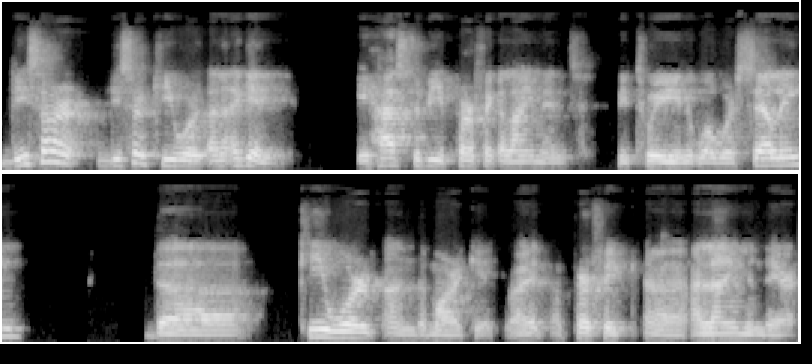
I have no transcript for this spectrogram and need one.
these are these are keywords and again it has to be perfect alignment between what we're selling the keyword and the market right a perfect uh, alignment there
